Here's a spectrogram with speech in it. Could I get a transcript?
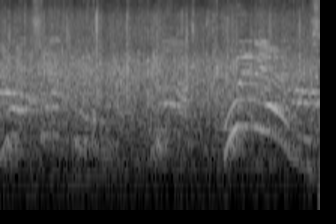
Your champion, Mark Williams.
